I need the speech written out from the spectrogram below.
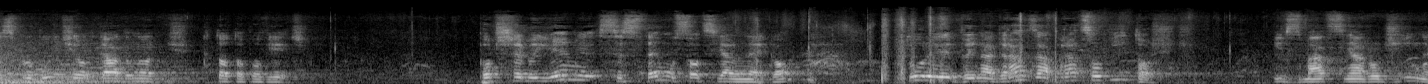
może spróbujcie odgadnąć, kto to powiedział. Potrzebujemy systemu socjalnego, który wynagradza pracowitość i wzmacnia rodziny.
